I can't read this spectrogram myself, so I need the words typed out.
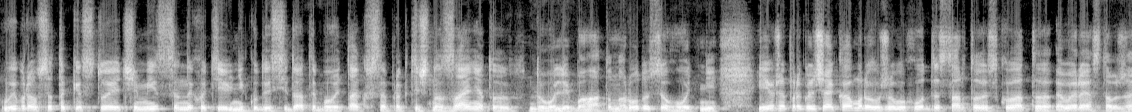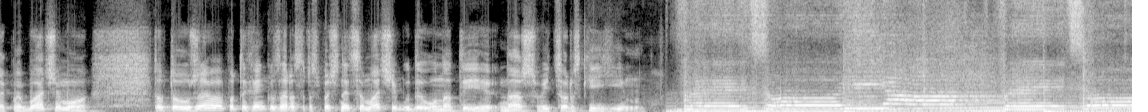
Вибрав все-таки стояче місце, не хотів нікуди сідати, бо і так все практично зайнято, доволі багато народу сьогодні. І вже переключаю камеру, вже виходить стартовий склад Евереста, вже як ми бачимо. Тобто, вже потихеньку зараз розпочнеться матч і буде лунати наш вейцорський гімн. Вейцорія, Вейцорія.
